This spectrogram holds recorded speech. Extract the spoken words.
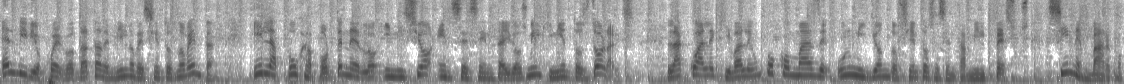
El videojuego data de 1990 y la puja por tenerlo inició en 62 mil 500 dólares la cual equivale un poco más de 1.260.000 pesos. Sin embargo,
